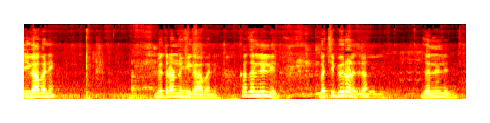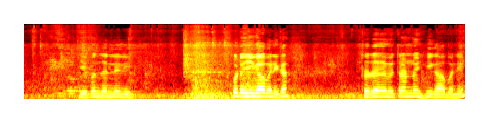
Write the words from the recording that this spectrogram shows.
ही गाबण आहे मित्रांनो ही गाबण आहे का जणलेली? बच्ची पिरवड तिला जणलेली. ही पण जणलेली. कुठे ही गाभण आहे का? तर मित्रांनो ही गाभण आहे.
